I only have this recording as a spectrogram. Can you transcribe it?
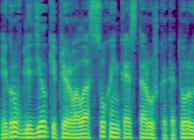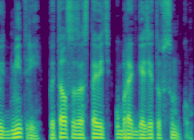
игру в гляделки прервала сухонькая старушка, которую Дмитрий пытался заставить убрать газету в сумку.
